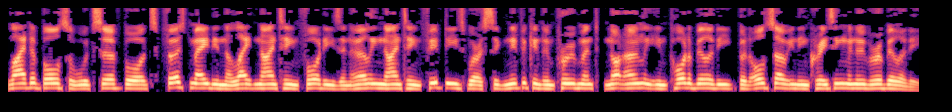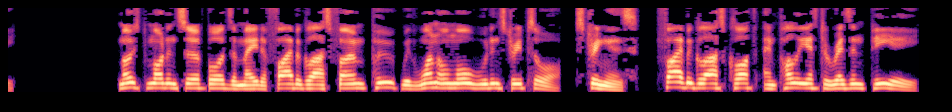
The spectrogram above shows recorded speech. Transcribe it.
Lighter balsa wood surfboards, first made in the late 1940s and early 1950s were a significant improvement, not only in portability, but also in increasing maneuverability. Most modern surfboards are made of fiberglass foam PU, with one or more wooden strips or stringers, fiberglass cloth, and polyester resin PE.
